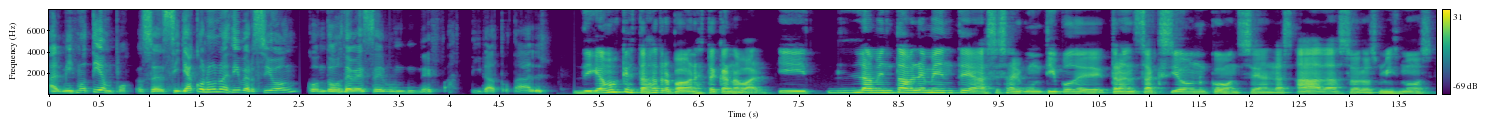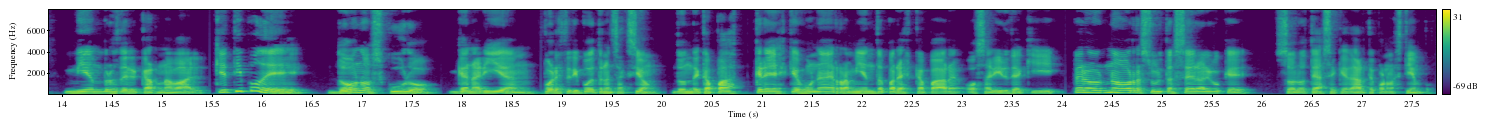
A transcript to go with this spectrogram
al mismo tiempo. O sea, si ya con uno es diversión, con dos debe ser un nefastidad total. Digamos que estás atrapado en este carnaval y lamentablemente haces algún tipo de transacción con sean las hadas o los mismos miembros del carnaval. ¿Qué tipo de don oscuro ganarían por este tipo de transacción? Donde capaz crees que es una herramienta para escapar o salir de aquí, pero no resulta ser algo que solo te hace quedarte por más tiempo.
